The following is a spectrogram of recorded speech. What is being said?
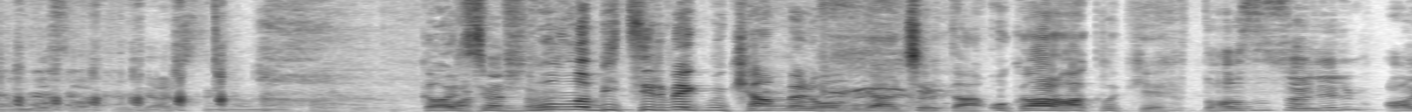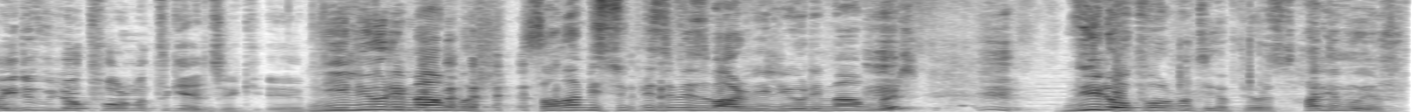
İnanılmaz haklı. Gerçekten inanılmaz haklı. Kardeşim Arkadaşlar- bununla bitirmek mükemmel oldu gerçekten. O kadar haklı ki. Daha hızlı söyleyelim. Ayrı vlog formatı gelecek. E, bu Will you remember? Sana bir sürprizimiz var Will you remember? Vlog formatı yapıyoruz. Hadi buyur.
